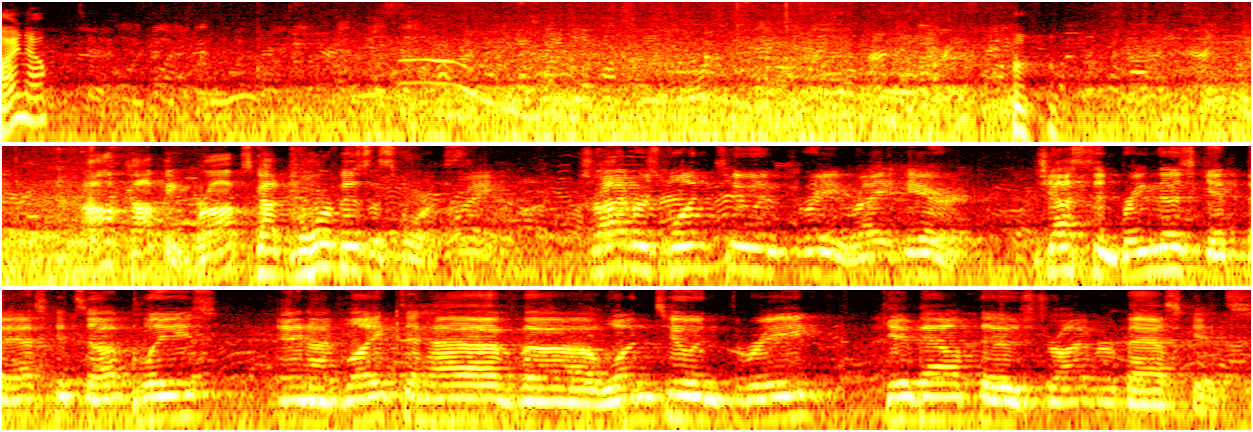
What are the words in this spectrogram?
I know. I'll copy. Rob's got more business for us. Right. Drivers one, two, and three, right here. Justin, bring those gift baskets up, please. And I'd like to have uh, one, two, and three give out those driver baskets.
